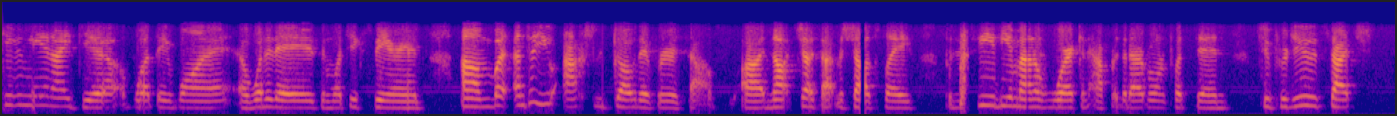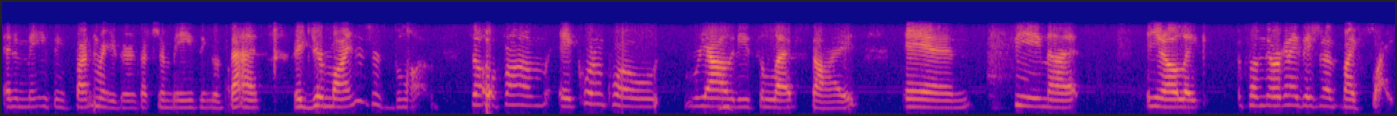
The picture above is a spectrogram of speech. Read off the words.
giving me an idea of what they want, uh, what it is, and what to experience. Um, but until you actually go there for yourself, uh, not just at Michelle's place, but to see the amount of work and effort that everyone puts in to produce such an amazing fundraiser and such an amazing event, like your mind is just blown. So from a quote unquote reality celeb side and seeing that, you know, like from the organization of my flight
